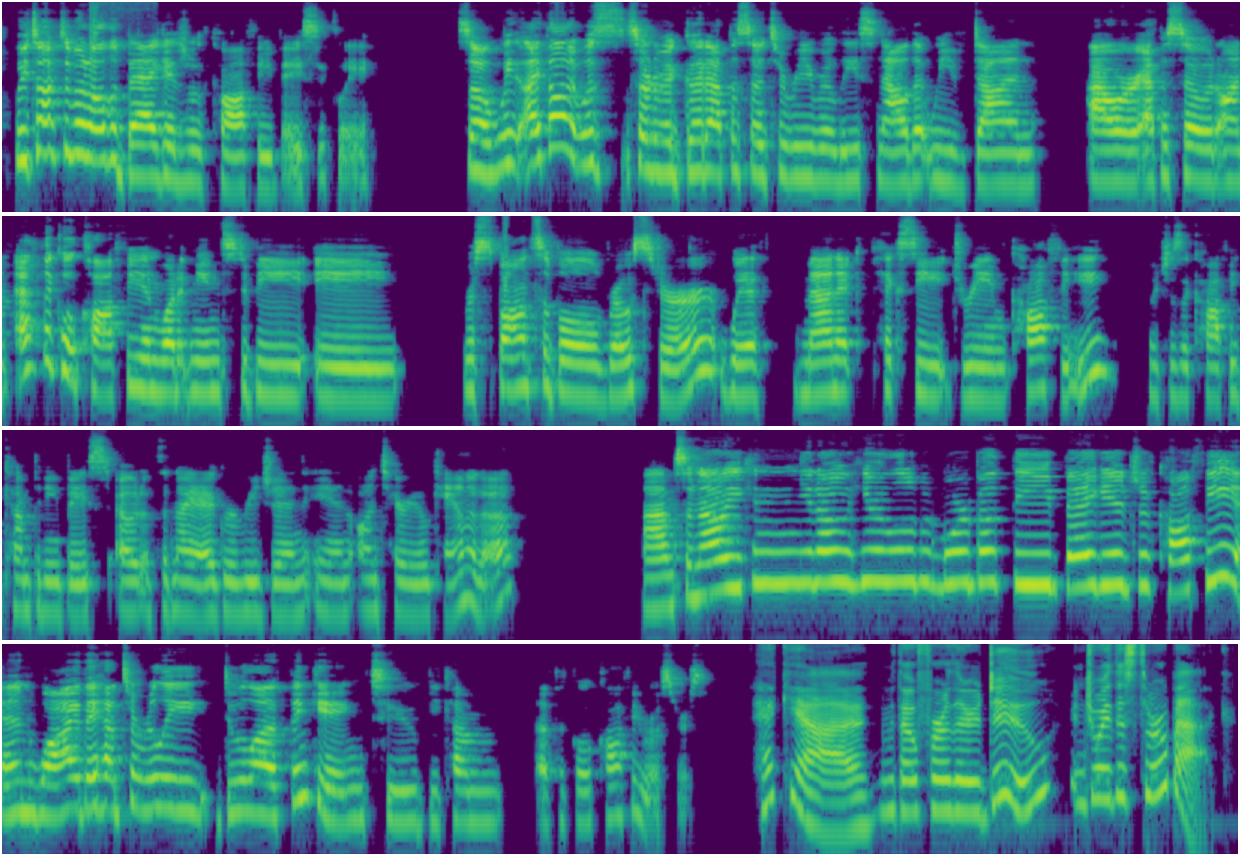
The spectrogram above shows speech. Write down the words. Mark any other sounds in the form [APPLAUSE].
we talked about all the baggage with coffee, basically. So we, I thought it was sort of a good episode to re-release now that we've done our episode on ethical coffee and what it means to be a responsible roaster with Manic Pixie Dream Coffee, which is a coffee company based out of the Niagara region in Ontario, Canada. Um, so now you can, you know, hear a little bit more about the baggage of coffee and why they had to really do a lot of thinking to become ethical coffee roasters. Heck yeah. Without further ado, enjoy this throwback.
